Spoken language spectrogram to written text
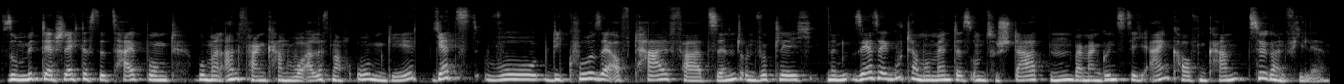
somit der schlechteste Zeitpunkt, wo man anfangen kann, wo alles nach oben geht. Jetzt, wo die Kurse auf Talfahrt sind und wirklich ein sehr, sehr guter Moment ist, um zu starten, weil man günstig einkaufen kann, zögern viele.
